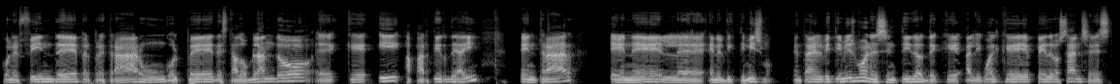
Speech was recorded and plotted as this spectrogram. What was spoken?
con el fin de perpetrar un golpe de Estado blando eh, que, y a partir de ahí entrar en el, eh, en el victimismo. Entrar en el victimismo en el sentido de que, al igual que Pedro Sánchez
